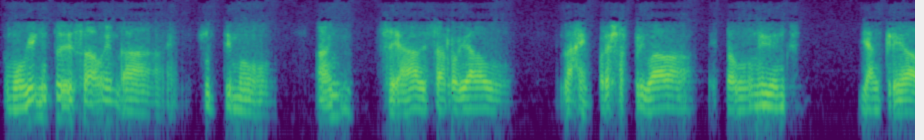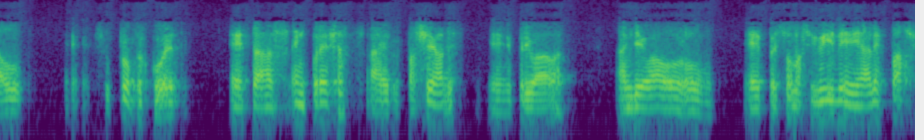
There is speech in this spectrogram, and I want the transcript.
Como bien ustedes saben, en los últimos años se ha desarrollado las empresas privadas estadounidenses y han creado eh, sus propios cohetes. Estas empresas aeroespaciales eh, privadas han llevado eh, personas civiles al espacio,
